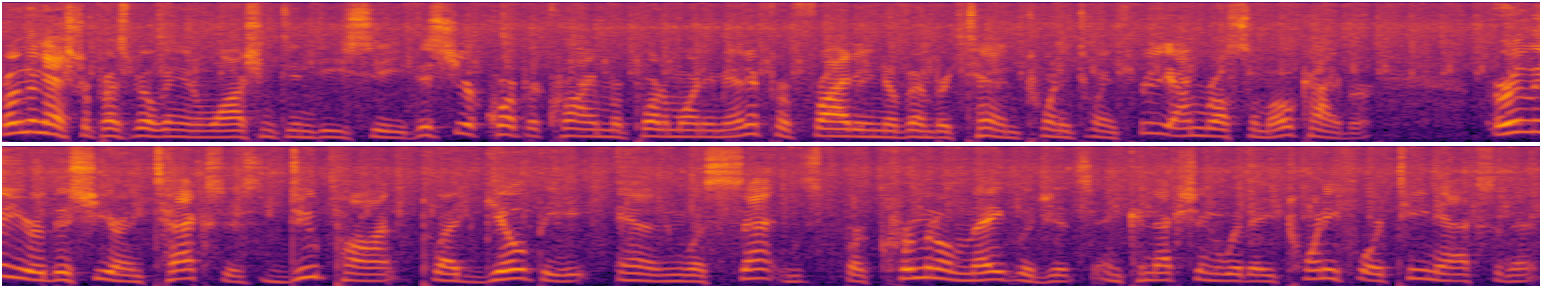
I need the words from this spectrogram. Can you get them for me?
From the National Press Building in Washington, D.C., this is your Corporate Crime Reporter Morning Minute for Friday, November 10, 2023. I'm Russell Mokhiber. Earlier this year in Texas, DuPont pled guilty and was sentenced for criminal negligence in connection with a 2014 accident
